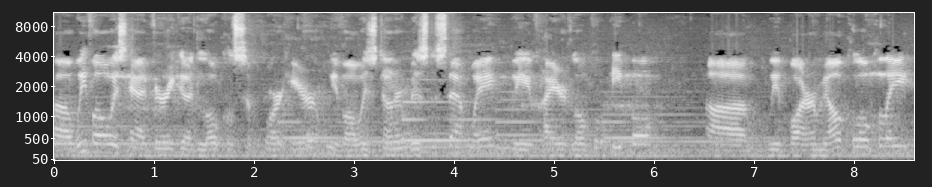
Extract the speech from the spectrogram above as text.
Uh, we've always had very good local support here. We've always done our business that way. We've hired local people. Uh, we've bought our milk locally,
